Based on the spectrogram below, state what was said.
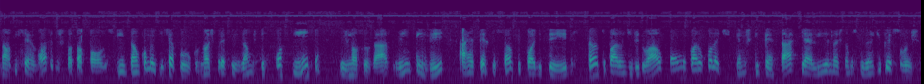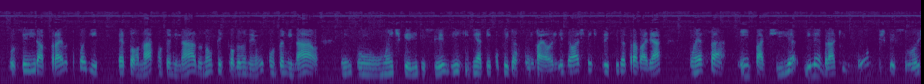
na observância dos protocolos. Então, como eu disse há pouco, nós precisamos ter consciência dos nossos atos e entender a repercussão que pode ter eles, tanto para o individual como para o coletivo. Temos que pensar que ali nós estamos cuidando de pessoas. Você ir à praia, você pode retornar contaminado, não ter problema nenhum, contaminar um, ente querido seu e esse vinha a ter complicações maiores. Então, acho que a gente precisa trabalhar com essa empatia e lembrar que muitas pessoas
